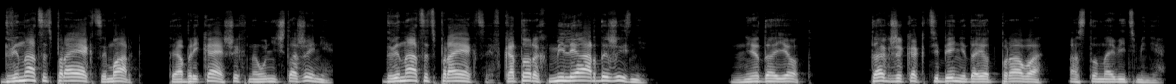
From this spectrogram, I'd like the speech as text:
12 проекций, Марк, ты обрекаешь их на уничтожение. 12 проекций, в которых миллиарды жизней. Не дает. Так же, как тебе не дает права остановить меня.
